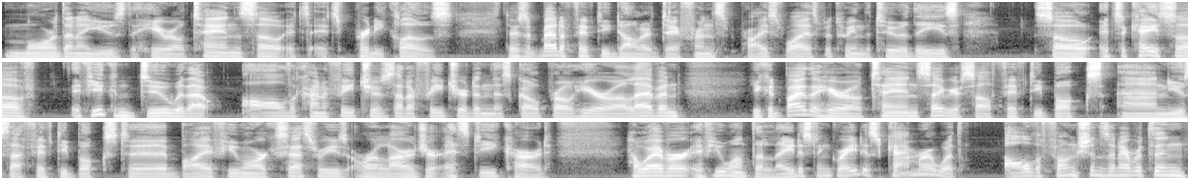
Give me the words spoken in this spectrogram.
more than I use the Hero 10, so it's it's pretty close. There's about a $50 difference price-wise between the two of these, so it's a case of if you can do without all the kind of features that are featured in this GoPro Hero 11, you could buy the Hero 10, save yourself 50 bucks, and use that 50 bucks to buy a few more accessories or a larger SD card. However, if you want the latest and greatest camera with all the functions and everything,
